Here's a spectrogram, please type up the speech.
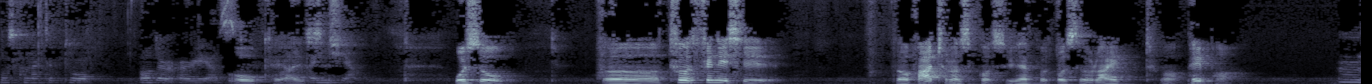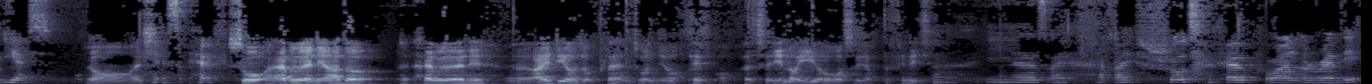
was connected to other areas. Okay, of I see. Asia. Also, uh, to finish the bachelor's course, you have also write a paper. Mm, yes, Yeah, I see. yes, I have. So, have you any other, have you any uh, ideas or plans on your paper? Let's say in a year or so you have to finish it. Yes, I ha- I should have one already,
